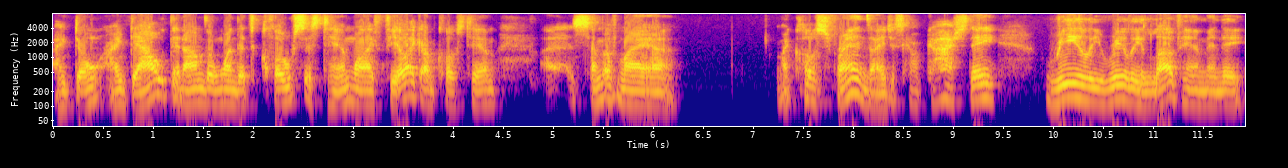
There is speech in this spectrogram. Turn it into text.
I don't, I doubt that I'm the one that's closest to him. While I feel like I'm close to him, uh, some of my, uh, my close friends, I just go, gosh, they really really love him and they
